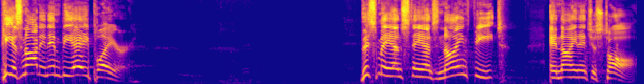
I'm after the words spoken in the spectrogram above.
He is not an NBA player. This man stands nine feet and nine inches tall.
